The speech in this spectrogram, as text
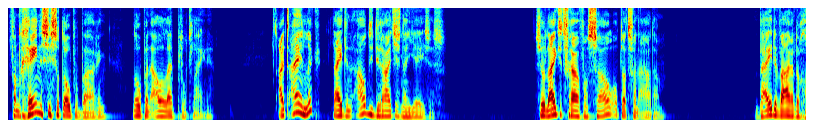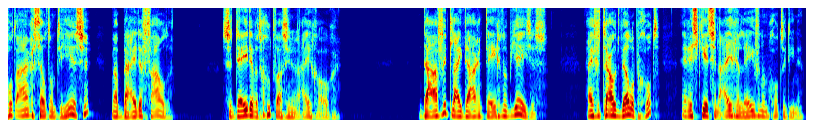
Van Genesis tot Openbaring lopen allerlei plotlijnen. Uiteindelijk leiden al die draadjes naar Jezus. Zo lijkt het verhaal van Saul op dat van Adam. Beiden waren door God aangesteld om te heersen, maar beide faalden. Ze deden wat goed was in hun eigen ogen. David lijkt daarentegen op Jezus. Hij vertrouwt wel op God en riskeert zijn eigen leven om God te dienen.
